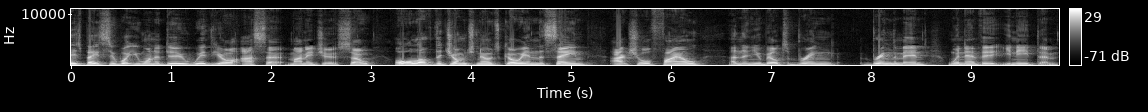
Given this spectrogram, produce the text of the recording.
is basically what you want to do with your asset manager. So all of the geometry nodes go in the same actual file, and then you'll be able to bring bring them in whenever you need them.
